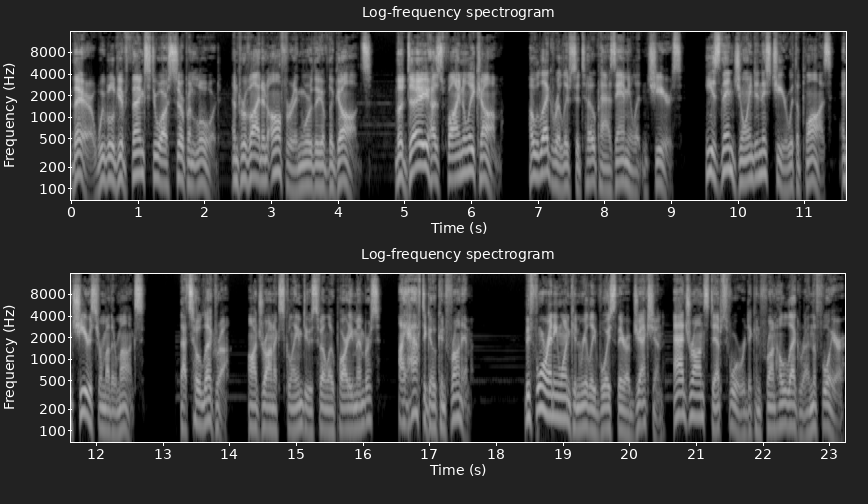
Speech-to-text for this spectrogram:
There, we will give thanks to our Serpent Lord and provide an offering worthy of the gods. The day has finally come. Holegra lifts a topaz amulet and cheers. He is then joined in his cheer with applause and cheers from other monks. That's Holegra, Audron exclaimed to his fellow party members. I have to go confront him. Before anyone can really voice their objection, Adron steps forward to confront Holegra in the foyer.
